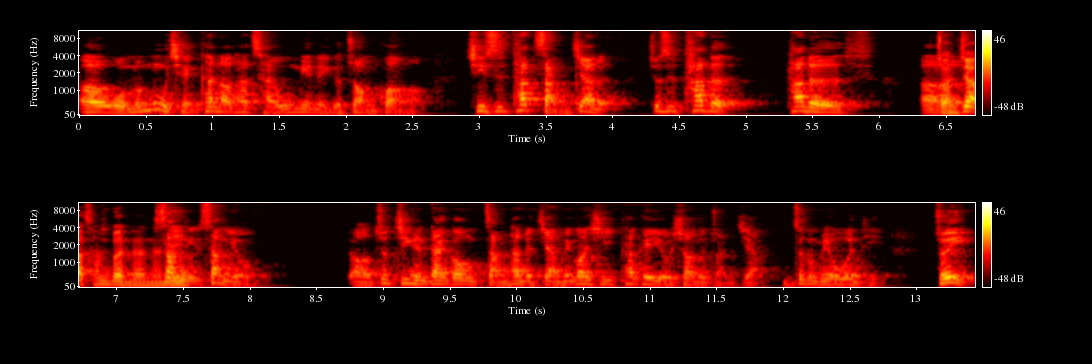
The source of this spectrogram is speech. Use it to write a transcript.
呃，我们目前看到它财务面的一个状况哈，其实它涨价的，就是它的它的呃转嫁成本的能力上上游。哦，就晶圆代工涨它的价没关系，它可以有效的转嫁，这个没有问题，所以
